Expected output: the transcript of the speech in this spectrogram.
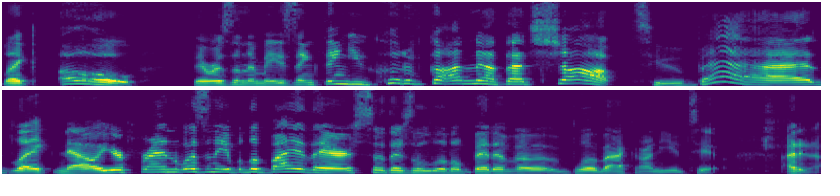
Like, oh, there was an amazing thing you could have gotten at that shop. Too bad. Like, now your friend wasn't able to buy there. So there's a little bit of a blowback on you, too. I don't know.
